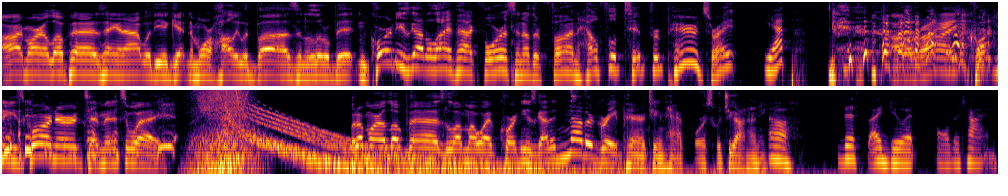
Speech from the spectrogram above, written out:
All right, Mario Lopez hanging out with you, getting a more Hollywood buzz in a little bit. And Courtney's got a life hack for us, another fun, helpful tip for parents, right? Yep. All right, Courtney's Corner, 10 minutes away. What up, Mario Lopez? Love my wife, Courtney, has got another great parenting hack for us. What you got, honey? Oh, this I do it all the time.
